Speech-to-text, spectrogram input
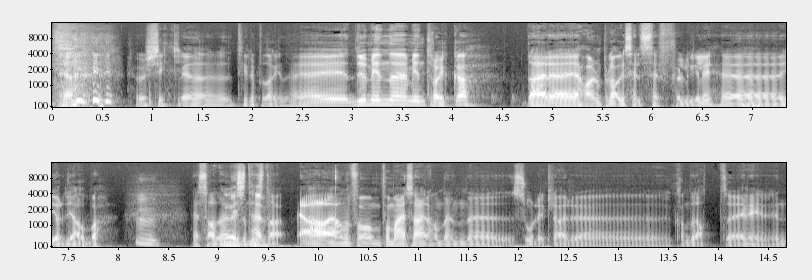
ja. Det var skikkelig tidlig på dagen. Jeg, du, min, eh, min troika Der eh, Jeg har den på laget selv, selvfølgelig. Eh, Jordi Alba. Mm. Jeg sa det Mest have. Ja, han, for, for meg så er han en uh, soleklar uh, kandidat, eller en,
